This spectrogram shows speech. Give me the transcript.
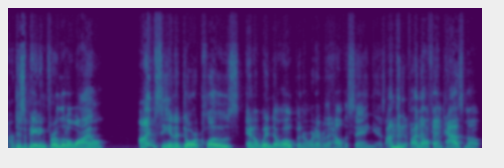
participating for a little while, I'm seeing a door close and a window open, or whatever the hell the saying is. I'm mm-hmm. thinking if I'm El Phantasmo,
